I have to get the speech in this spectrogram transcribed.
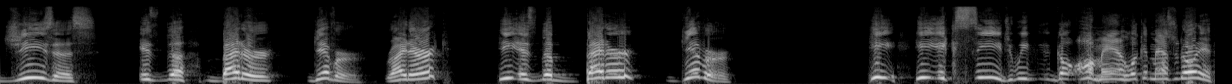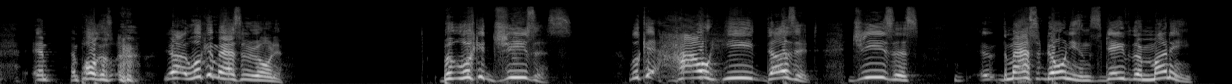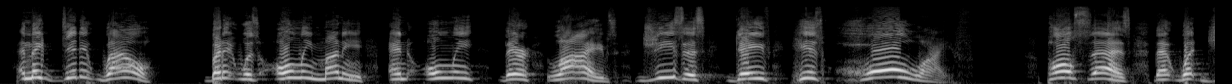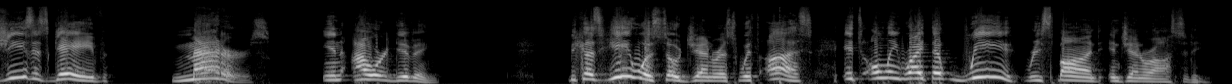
Jesus is the better giver, right, Eric? He is the better giver. He, he exceeds. We go, oh man, look at Macedonia. And, and Paul goes, yeah, look at Macedonia. But look at Jesus. Look at how he does it. Jesus, uh, the Macedonians gave their money and they did it well, but it was only money and only their lives. Jesus gave his whole life. Paul says that what Jesus gave matters in our giving. Because he was so generous with us, it's only right that we respond in generosity.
